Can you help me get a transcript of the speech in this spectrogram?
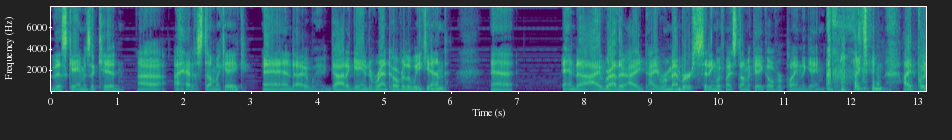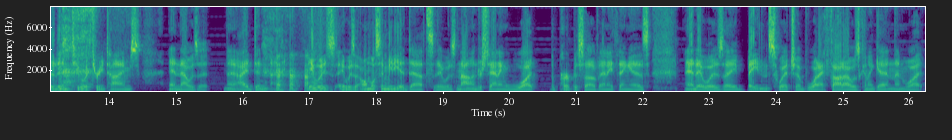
this game as a kid. Uh, I had a stomach ache, and I got a game to rent over the weekend. Uh, and uh, I rather I I remember sitting with my stomach ache over playing the game. I didn't. I put it in two or three times, and that was it. I didn't. I, it was it was almost immediate deaths. It was not understanding what the purpose of anything is, and it was a bait and switch of what I thought I was going to get, and then what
